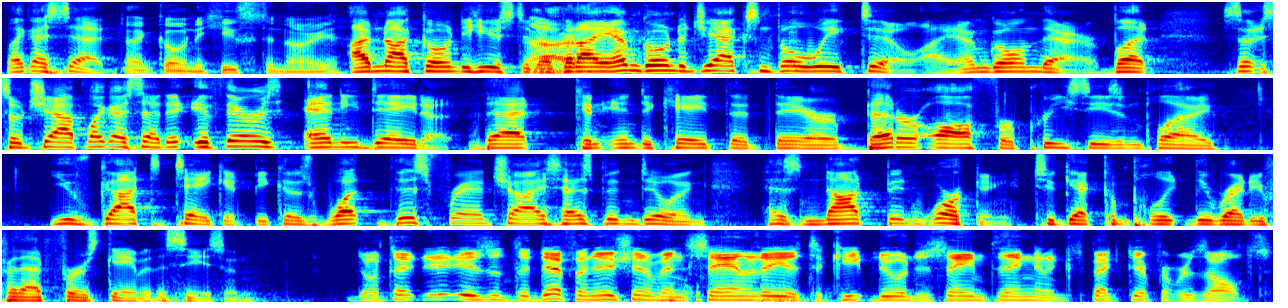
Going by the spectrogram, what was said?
like I said, not going to Houston, are you? I'm not going to Houston, All but right. I am going to Jacksonville week two. I am going there. But so, so Chap, like I said, if there is any data that can indicate that they are better off for preseason play, you've got to take it because what this franchise has been doing has not been working to get completely ready for that first game of the season. Don't that isn't the definition of insanity is to keep doing the same thing and expect different results?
